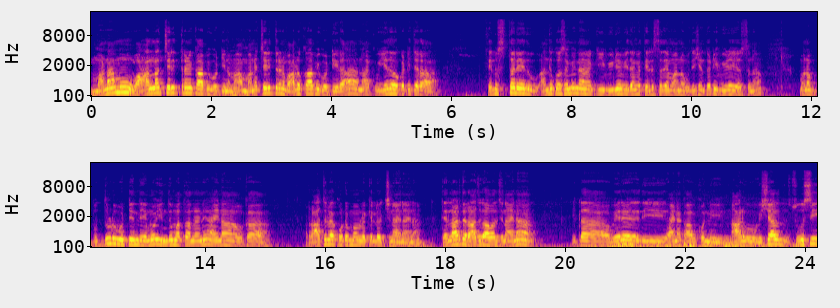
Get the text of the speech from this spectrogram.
మనము వాళ్ళ చరిత్రని కాపీ కొట్టినమా? మన చరిత్రని వాళ్ళు కాపీ కొట్టిరా? నాకు ఏదో ఒకటి జర తెలుస్తలేదు. అందుకోసమే నాకు ఈ వీడియో విధంగా తెలుస్తుందేమో అన్న ఉద్దేశంతో ఈ వీడియో చేస్తున్నా. మన బుద్ధుడు పుట్టిందేమో హిందూ మతాలని ఆయన ఒక రాజుల కుటుంబంలోకి వెళ్ళి వచ్చిన ఆయన ఆయన. తెల్లారితే రాజు కావాల్సిన ఆయన. ఇట్లా వేరేది ఆయన కొన్ని నాలుగు విషయాలు చూసి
